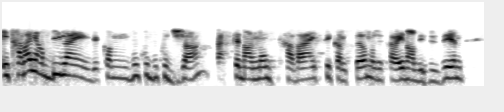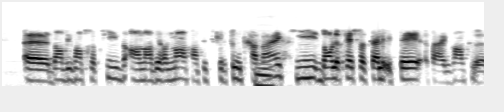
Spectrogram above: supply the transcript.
Ils travaillent en bilingue, comme beaucoup, beaucoup de gens, parce que dans le monde du travail, c'est comme ça. Moi, j'ai travaillé dans des usines euh, dans des entreprises en environnement, en santé sécurité au travail, mm. qui dont le fait social était, par exemple, euh,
